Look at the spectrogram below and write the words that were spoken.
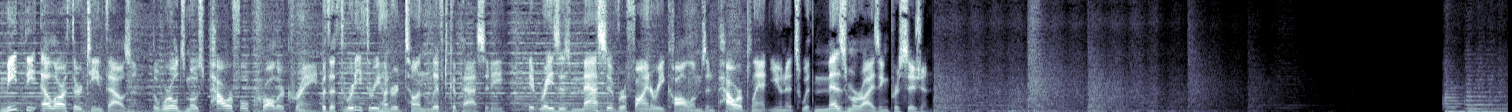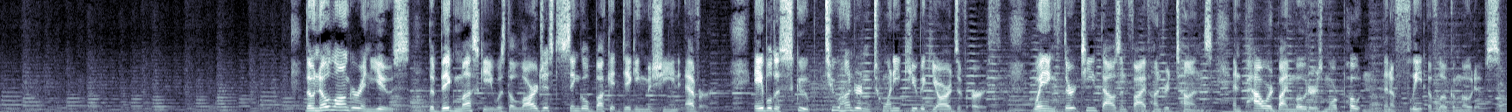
Meet the LR13000, the world's most powerful crawler crane. With a 3,300-ton lift capacity, it raises massive refinery columns and power plant units with mesmerizing precision. Though no longer in use, the Big Muskie was the largest single-bucket digging machine ever, able to scoop 220 cubic yards of earth, weighing 13,500 tons and powered by motors more potent than a fleet of locomotives.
